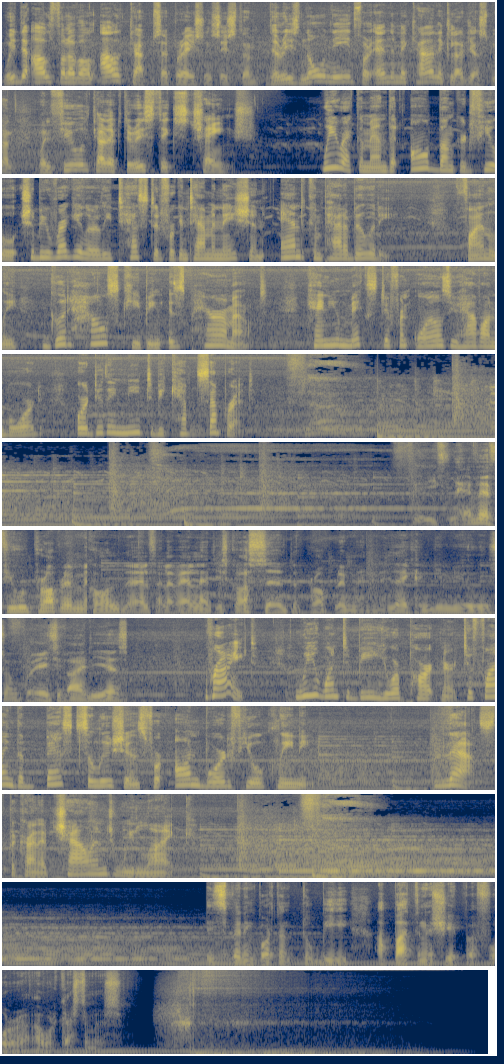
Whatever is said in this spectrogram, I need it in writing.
With the Alfa Laval ALCAP separation system, there is no need for any mechanical adjustment when fuel characteristics change. We recommend that all bunkered fuel should be regularly tested for contamination and compatibility. Finally, good housekeeping is paramount. Can you mix different oils you have on board, or do they need to be kept separate? If you have a fuel problem, call Alfa Laval and discuss uh, the problem and they can give you some creative ideas. Right. We want to be your partner to find the best solutions for onboard fuel cleaning. That's the kind of challenge we like. It's very important to be a partnership for our customers.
